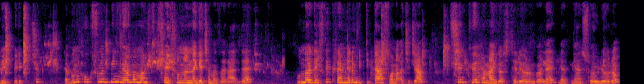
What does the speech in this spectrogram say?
büyük, biri küçük. Ya bunun kokusunu bilmiyorum ama şey şunun önüne geçemez herhalde. Bunları da işte kremlerim bittikten sonra açacağım. Çünkü hemen gösteriyorum böyle. Yani, söylüyorum.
